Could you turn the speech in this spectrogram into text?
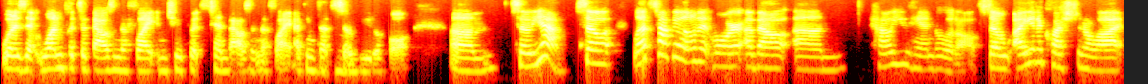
what is it? One puts a thousand to flight and two puts 10,000 to flight. I think that's so beautiful. Um, so, yeah. So let's talk a little bit more about um, how you handle it all. So I get a question a lot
